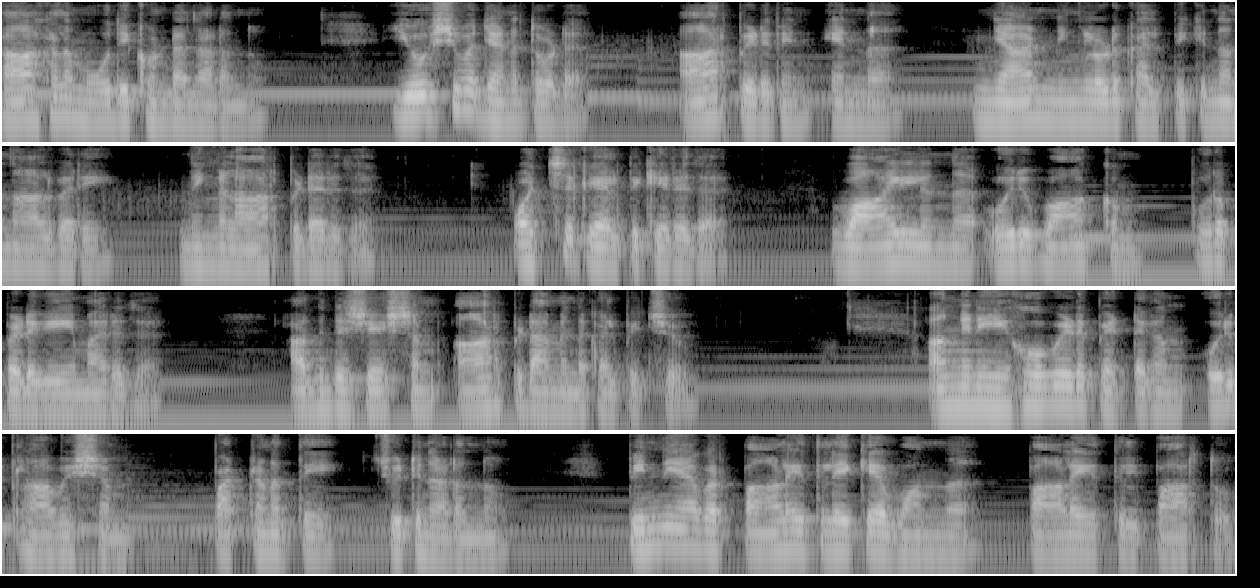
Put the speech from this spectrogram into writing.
കാഹളമൂതിക്കൊണ്ട് നടന്നു. യോശുവ ജനത്തോട് ആർപ്പിടുവിൻ എന്ന് ഞാൻ നിങ്ങളോട് കൽപ്പിക്കുന്ന നാൾ വരെ നിങ്ങൾ ആർപ്പിടരുത്. ഒച്ച കേൾപ്പിക്കരുത്. വായിൽ നിന്ന് ഒരു വാക്കും പുറപ്പെടുകയും അരുത് അതിന്റെ ശേഷം ആർപ്പിടാമെന്ന് കൽപ്പിച്ചു. അങ്ങനെ യഹോവയുടെ പെട്ടകം ഒരു പ്രാവശ്യം പട്ടണത്തെ ചുറ്റി നടന്നു. പിന്നെ അവർ പാളയത്തിലേക്ക് വന്ന് പാളയത്തിൽ പാർത്തു.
